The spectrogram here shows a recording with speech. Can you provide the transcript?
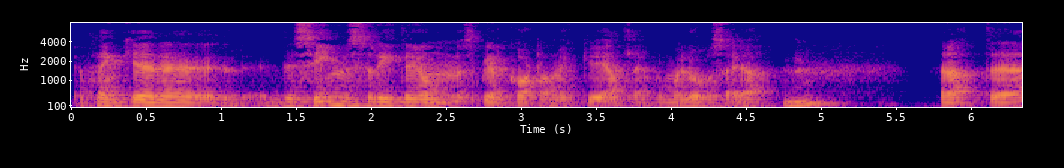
Jag tänker, eh, The Sims ritar ju om spelkartan mycket egentligen får man lov att säga. mm, För att eh,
